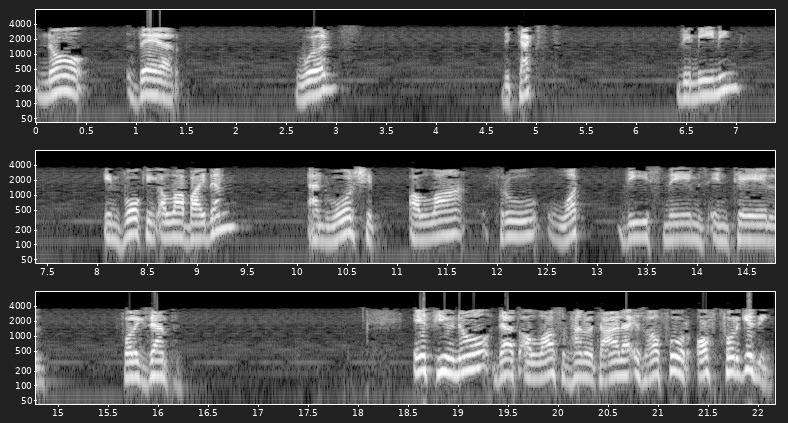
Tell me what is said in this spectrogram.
know their words the text the meaning, invoking Allah by them, and worship Allah through what these names entail. For example, if you know that Allah subhanahu wa ta'ala is Ghafoor, oft forgiving,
